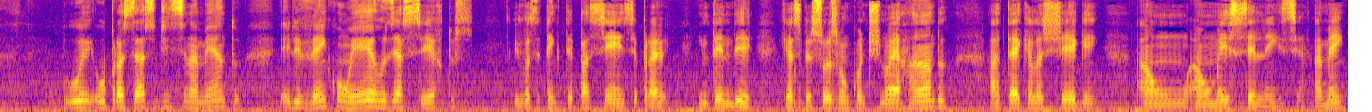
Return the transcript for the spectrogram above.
O, o processo de ensinamento ele vem com erros e acertos e você tem que ter paciência para entender que as pessoas vão continuar errando até que elas cheguem a, um, a uma excelência. Amém?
